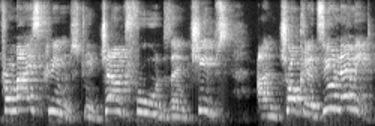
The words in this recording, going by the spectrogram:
from ice creams to junk foods and chips and chocolates, you name it.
